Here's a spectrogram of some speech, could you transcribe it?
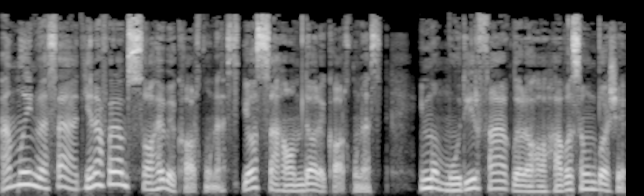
اما این وسط یه نفرم صاحب کارخونه است یا سهامدار کارخونه است. این ما مدیر فرق داره ها حواسمون باشه.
